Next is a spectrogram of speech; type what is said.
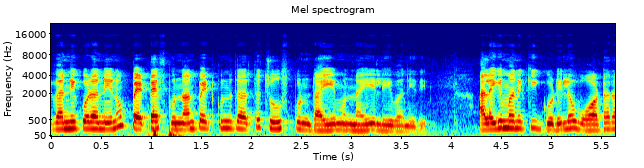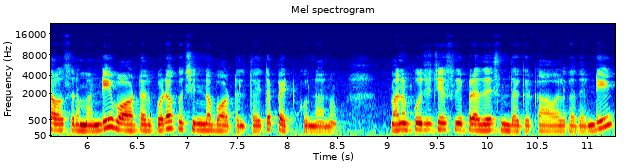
ఇవన్నీ కూడా నేను పెట్టేసుకున్నాను. పెట్టుకున్న తర్వాత చూసుకుంటా ఏమున్నాయి లేవనేది. అలాగే మనకి గుడిలో వాటర్ అవసరం అండి వాటర్ కూడా ఒక చిన్న బాటిల్తో అయితే పెట్టుకున్నాను. మనం పూజ చేసే ప్రదేశం దగ్గర కావాలి కదండి.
